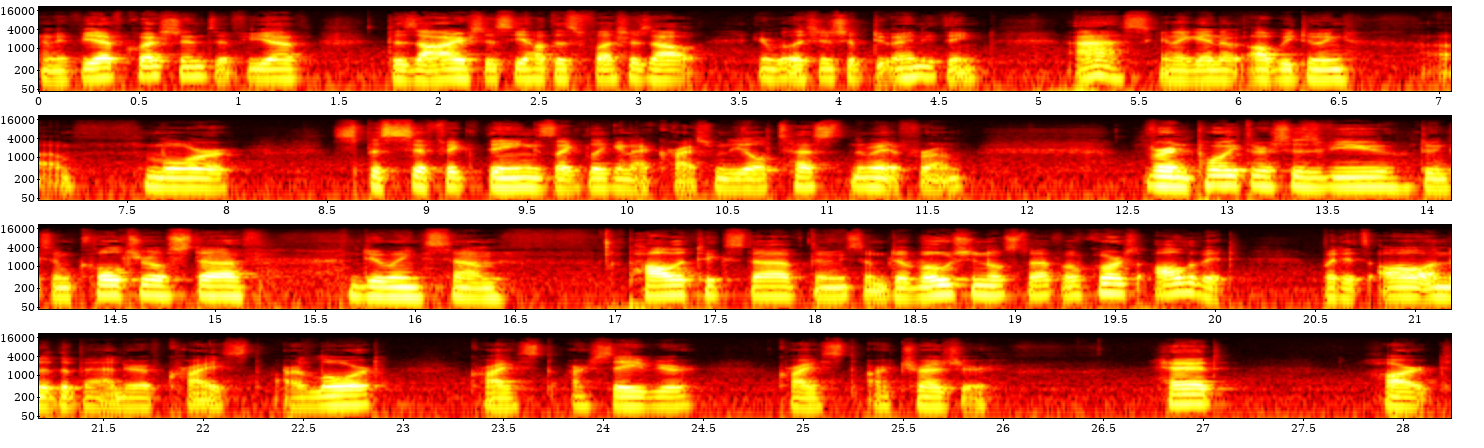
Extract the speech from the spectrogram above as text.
And if you have questions, if you have desires to see how this fleshes out in relationship to anything, ask. And again, I'll be doing um, more specific things like looking at Christ from the Old Testament from Vern Poythress's view, doing some cultural stuff, doing some politics stuff, doing some devotional stuff, of course, all of it. But it's all under the banner of Christ, our Lord, Christ, our Savior, Christ, our treasure. Head, heart,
